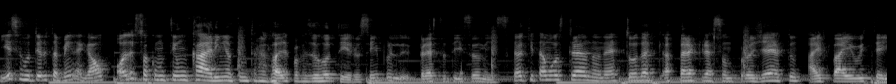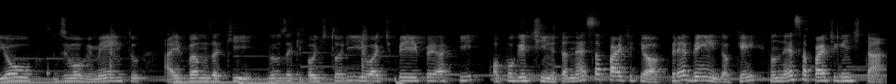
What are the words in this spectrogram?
E esse roteiro tá bem legal. Olha só como tem um carinho aqui, um trabalho para fazer o roteiro, sempre presta atenção nisso. Então aqui tá mostrando, né, toda a pré-criação do projeto, aí vai o ITO, o desenvolvimento, Aí vamos aqui, vamos aqui para auditoria, white paper, aqui, ó, foguetinho, tá nessa parte aqui, ó, pré-venda, ok? Então nessa parte que a gente tá.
